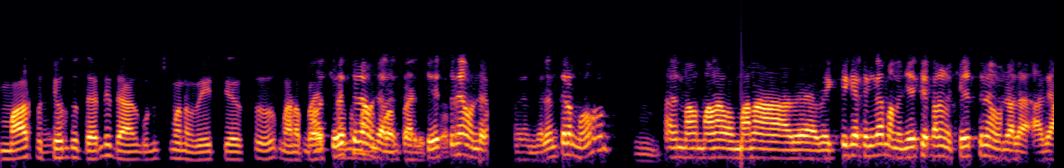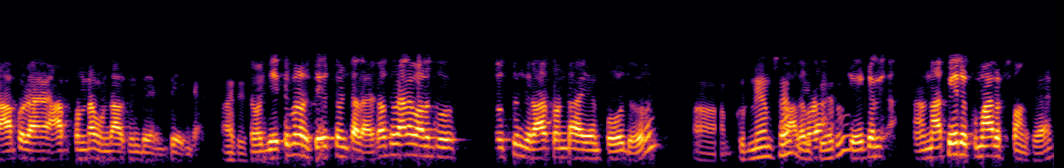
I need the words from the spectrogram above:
మార్పు చెందుద్దండి. దాని గురించి మనం వెయిట్ చేస్తూ మన మనం ప్రయత్నాన్ని చేస్తూనే మనం ఉండాలి కొనసాగిస్తాం. నిరంతరము అది మన మన మన వ్యక్తిగతంగా మనం చేసే పని మనం చేస్తూనే ఉండాలి. అది ఆపు ఆపకుండా ఉండాల్సిందే అంతే ఇంకా. అది చేసే పని చేస్తుంటారు. కాకపోతే వాళ్ళకు వస్తుంది రాకుండా ఏం పోదు. గుడ్ నేమ్ సార్ పేరు? నా పేరు కుమారస్వామి సార్.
